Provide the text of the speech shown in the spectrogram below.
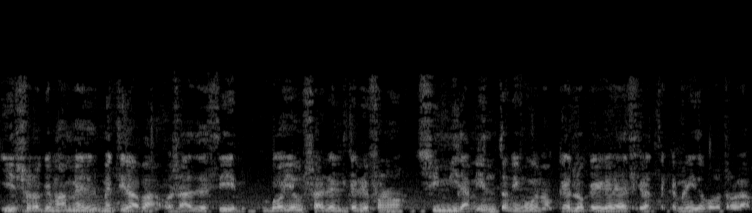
Y eso es lo que más me, tiraba. O sea, es decir, voy a usar el teléfono sin miramiento ninguno, que es lo que quería decir antes, que me he ido por otro lado.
